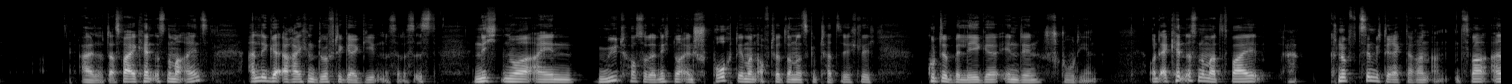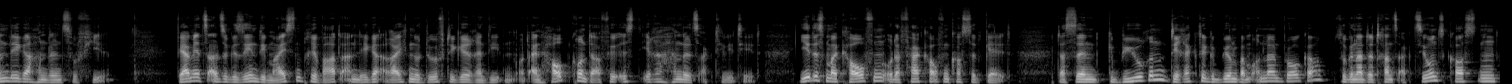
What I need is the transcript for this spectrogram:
Also, das war Erkenntnis Nummer eins. Anleger erreichen dürftige Ergebnisse. Das ist nicht nur ein Mythos oder nicht nur ein Spruch, den man oft hört, sondern es gibt tatsächlich gute Belege in den Studien. Und Erkenntnis Nummer zwei knüpft ziemlich direkt daran an. Und zwar, Anleger handeln zu viel. Wir haben jetzt also gesehen, die meisten Privatanleger erreichen nur dürftige Renditen und ein Hauptgrund dafür ist ihre Handelsaktivität. Jedes Mal kaufen oder verkaufen kostet Geld. Das sind Gebühren, direkte Gebühren beim Online-Broker, sogenannte Transaktionskosten,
